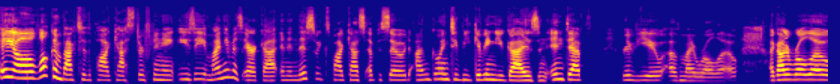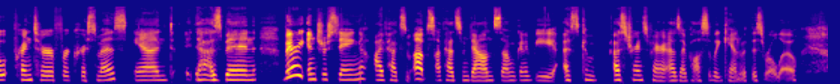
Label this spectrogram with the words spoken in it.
Hey y'all, welcome back to the podcast Thrifting Ain't Easy. My name is Erica, and in this week's podcast episode, I'm going to be giving you guys an in depth review of my Rollo. I got a Rollo printer for Christmas, and it has been very interesting. I've had some ups, I've had some downs, so I'm going to be as com- as transparent as I possibly can with this Rollo.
